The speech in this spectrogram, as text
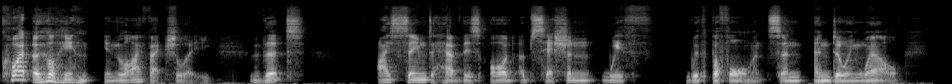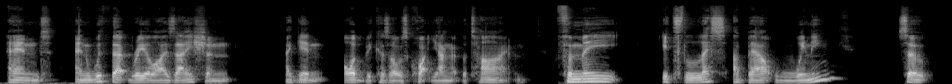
quite early in, in life, actually, that I seemed to have this odd obsession with, with performance and, and doing well. And, and with that realization, again, odd because I was quite young at the time. For me, it's less about winning. So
